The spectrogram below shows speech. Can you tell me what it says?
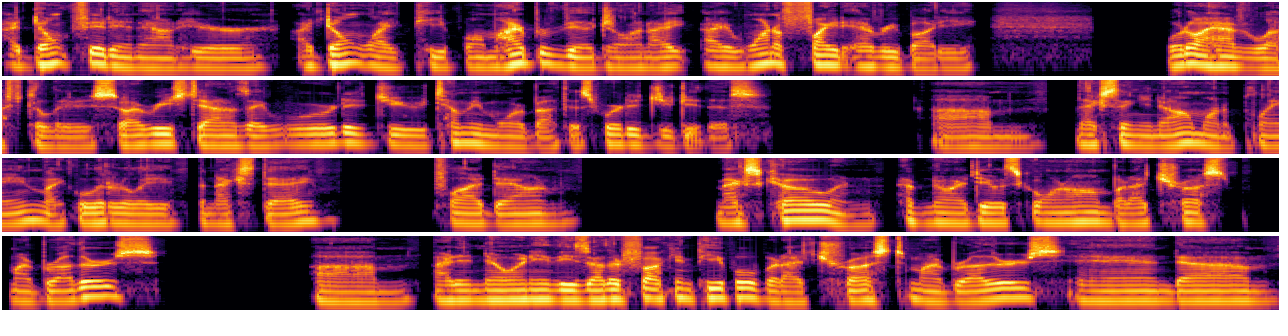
I don't fit in out here. I don't like people. I'm hyper vigilant. I I want to fight everybody. What do I have left to lose? So I reached out. I was like, where did you tell me more about this? Where did you do this? Um, next thing you know, I'm on a plane, like literally the next day, fly down Mexico and have no idea what's going on, but I trust my brothers. Um, I didn't know any of these other fucking people, but I trust my brothers, and um,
